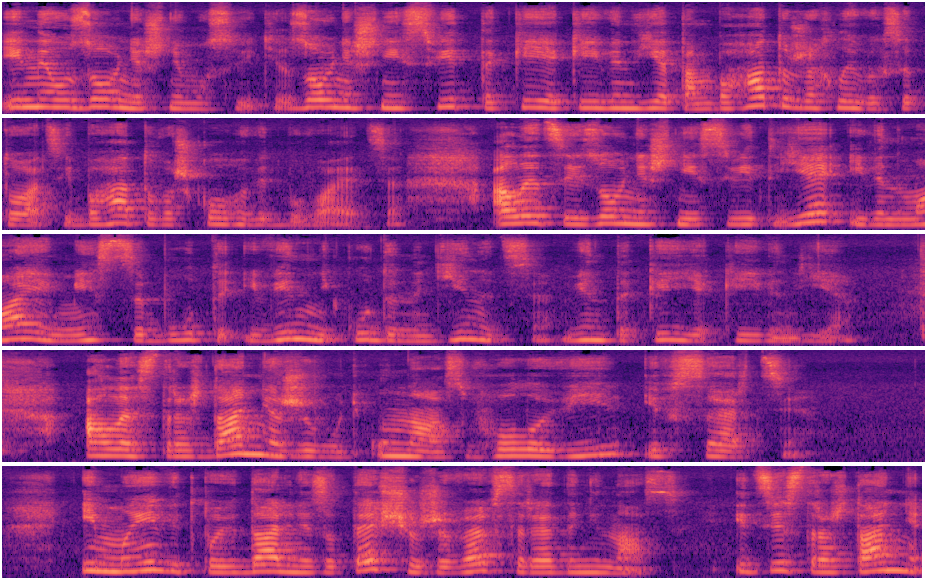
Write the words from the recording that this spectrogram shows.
І не у зовнішньому світі. Зовнішній світ такий, який він є. Там багато жахливих ситуацій, багато важкого відбувається. Але цей зовнішній світ є, і він має місце бути, і він нікуди не дінеться. Він такий, який він є. Але страждання живуть у нас в голові і в серці. І ми відповідальні за те, що живе всередині нас. І ці страждання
